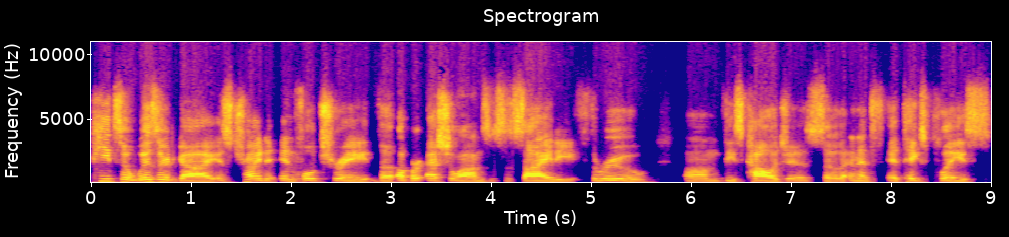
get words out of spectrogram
pizza wizard guy is trying to infiltrate the upper echelons of society through um, these colleges. So that, and it's, it takes place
